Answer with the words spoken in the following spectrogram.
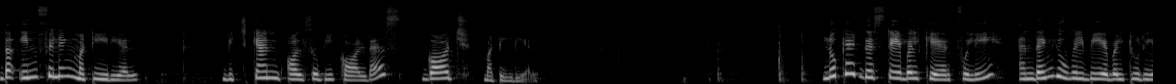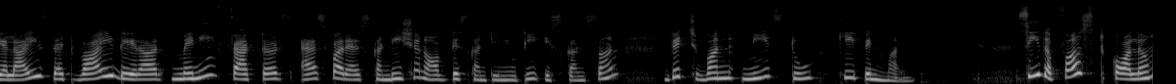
the infilling material which can also be called as gauge material. Look at this table carefully and then you will be able to realize that why there are many factors as far as condition of discontinuity is concerned which one needs to keep in mind. See the first column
